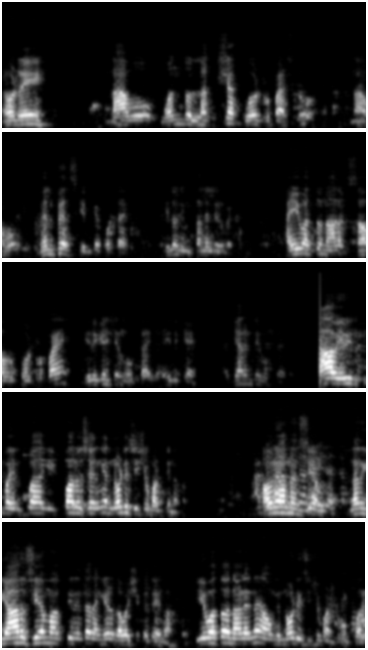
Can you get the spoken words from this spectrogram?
ನೋಡ್ರಿ ನಾವು ಒಂದು ಲಕ್ಷ ಕೋಟಿ ರೂಪಾಯಿ ಅಷ್ಟು ನಾವು ವೆಲ್ಫೇರ್ ಸ್ಕೀಮ್ಗೆ ಕೊಡ್ತಾ ಇದ್ದೀವಿ. ಇದು ನಿಮ್ ತಲೆಯಲ್ಲಿ ಇರ್ಬೇಕು. ಐವತ್ತು ನಾಲ್ಕು ಸಾವಿರ ಕೋಟಿ ರೂಪಾಯಿ ಇರಿಗೇಷನ್ ಹೋಗ್ತಾ ಇದೆ. ಇದಕ್ಕೆ ಗ್ಯಾರಂಟಿ ಹೋಗ್ತಾ ಇದೆ. ನಾವು ಇಕ್ಬಾಲ್ ಇಕ್ಬಾಲ್ ಹುಸೇನ್ಗೆ ನೋಟಿಸ್ ಇಶ್ಯೂ ಮಾಡ್ತೀನಿ ನಾನು. ಅವನು ಯಾರು ನನ್ನ ಸಿಎಂ. ನನ್ಗೆ ಯಾರು ಸಿಎಂ ಆಗ್ತೀನಿ ಅಂತ ನಂಗೆ ಹೇಳೋದ್ ಅವಶ್ಯಕತೆ ಇಲ್ಲ. ಇವತ್ತು ನಾಳೆನೆ ಅವ್ನಿಗೆ ನೋಟಿಸ್ ಇಶ್ಯೂ ಮಾಡ್ತೀನಿ ಇಕ್ಬಾಲ್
